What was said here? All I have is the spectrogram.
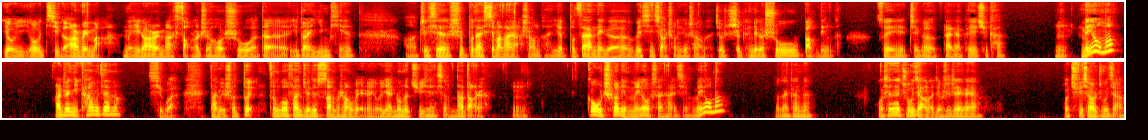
有有几个二维码，每一个二维码扫了之后是我的一段音频，啊，这些是不在喜马拉雅上的，也不在那个微信小程序上的，就只跟这个书绑定的，所以这个大家可以去看，嗯，没有吗？阿珍你看不见吗？奇怪，大米说对，曾国藩绝对算不上伟人，有严重的局限性。那当然，嗯，购物车里没有《山海经》，没有吗？我再看看，我现在主讲的就是这个呀。我取消主讲，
